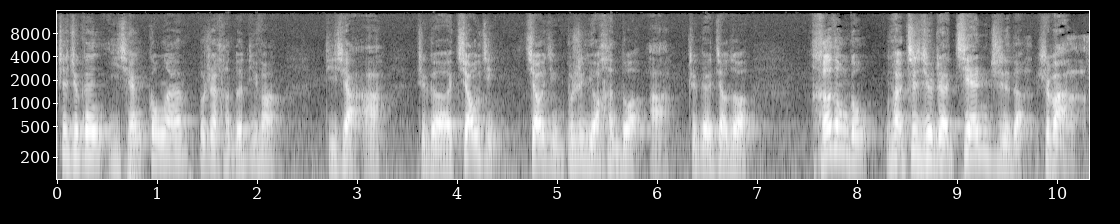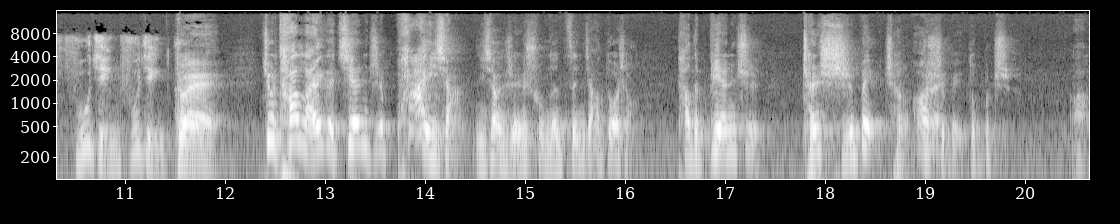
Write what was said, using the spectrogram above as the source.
这就跟以前公安不是很多地方底下啊，这个交警交警不是有很多啊，这个叫做合同工啊，这就叫兼职的是吧？辅警，辅警，对，就是他来一个兼职，啪一下，你像人数能增加多少？他的编制乘十倍、乘二十倍都不止，啊，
